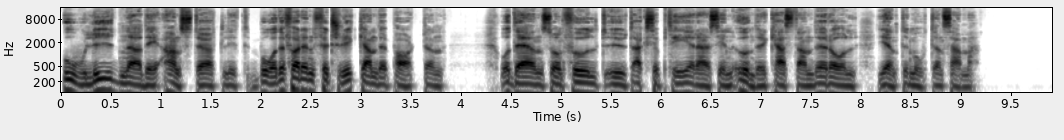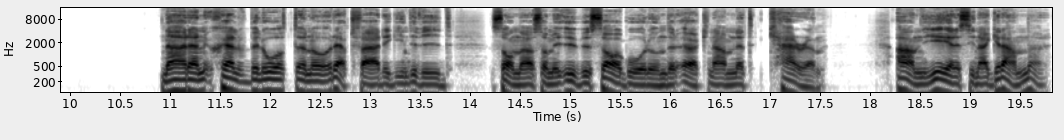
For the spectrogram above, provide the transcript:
Olydnad är anstötligt både för den förtryckande parten och den som fullt ut accepterar sin underkastande roll gentemot densamma. När en självbelåten och rättfärdig individ, sådana som i USA går under öknamnet Karen, anger sina grannar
